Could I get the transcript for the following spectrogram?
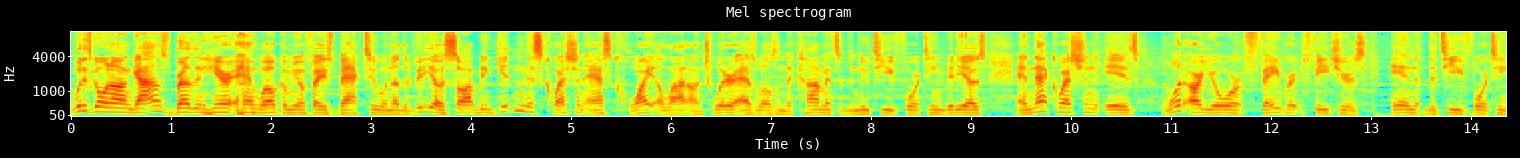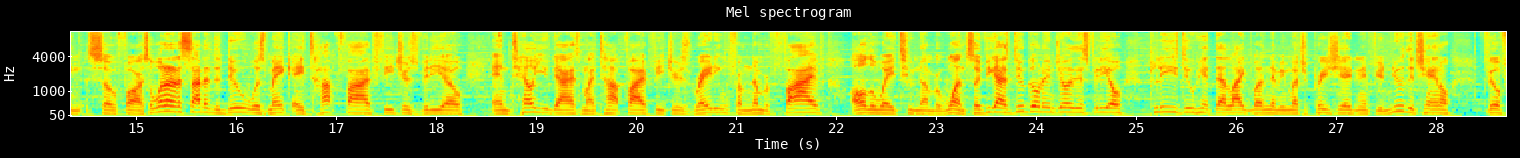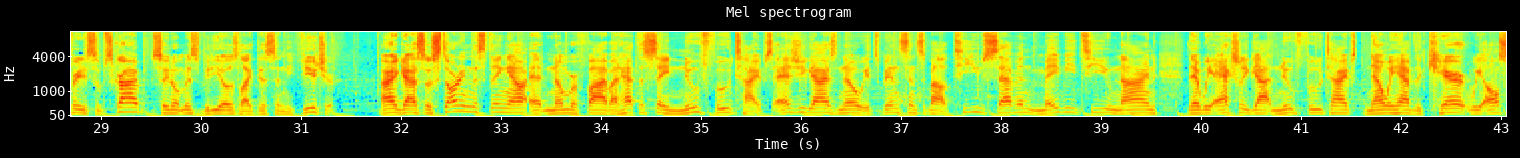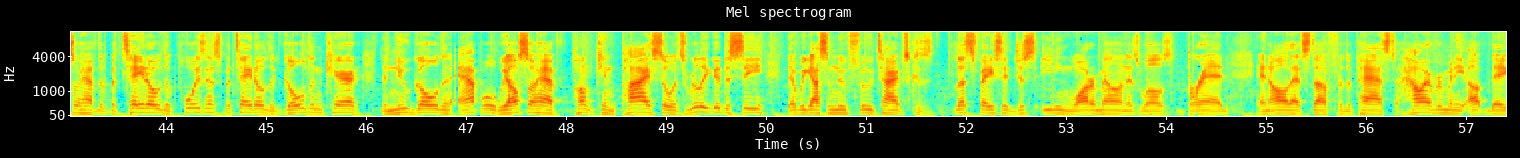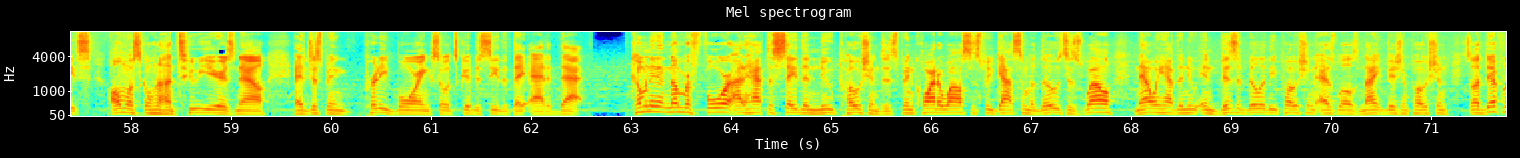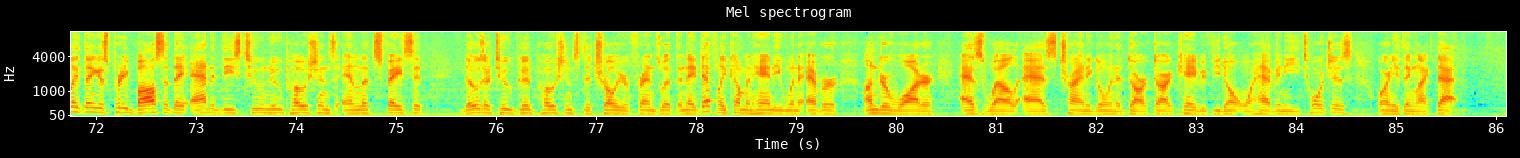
What is going on guys, Brethren here and welcome your face back to another video. So I've been getting this question asked quite a lot on Twitter as well as in the comments of the new TU14 videos and that question is what are your favorite features in the TU14 so far? So what I decided to do was make a top 5 features video and tell you guys my top 5 features rating from number 5 all the way to number 1. So if you guys do go to enjoy this video, please do hit that like button, that'd be much appreciated. And if you're new to the channel, feel free to subscribe so you don't miss videos like this in the future. Alright guys, so starting this thing out at number 5, I'd have to say new food types. As you guys know, it's been since about TU7, maybe TU9, that we actually got new food types. Now we have the carrot, we also have the potato, the poisonous potato, the golden carrot, the new golden apple. We also have pumpkin pie, so it's really good to see that we got some new food types because let's face it, just eating watermelon as well as bread and all that stuff for the past however many updates, almost going on two years now, has just been pretty boring, so it's good to see that they added that. Coming in at number four, I'd have to say the new potions. It's been quite a while since we got some of those as well. Now we have the new invisibility potion as well as night vision potion. So I definitely think it's pretty boss that they added these two new potions. And let's face it, those are two good potions to troll your friends with and they definitely come in handy whenever underwater as well as trying to go in a dark dark cave if you don't have any torches or anything like that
